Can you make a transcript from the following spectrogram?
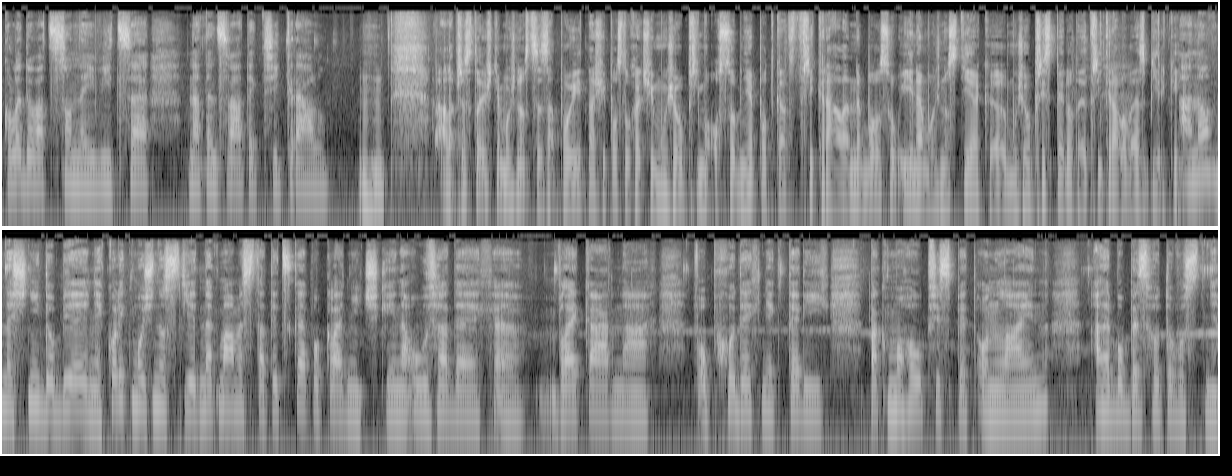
koledovat co nejvíce na ten svátek tří králů. Mm-hmm. Ale přesto ještě možnost se zapojit. Naši posluchači můžou přímo osobně potkat tři krále, nebo jsou i jiné možnosti, jak eh, můžou přispět do té králové sbírky? Ano, v dnešní době je několik možností. Jednak máme statické pokladničky na úřadech, eh, v lékárnách, v obchodech některých. Pak mohou přispět online, anebo bezhotovostně.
